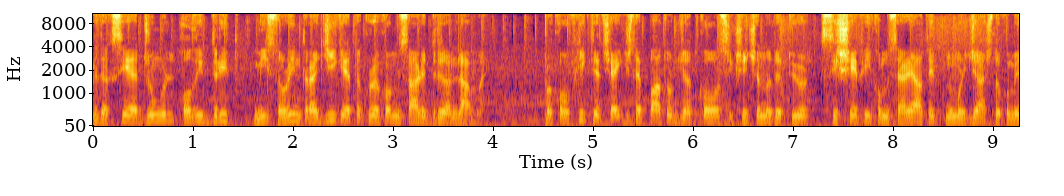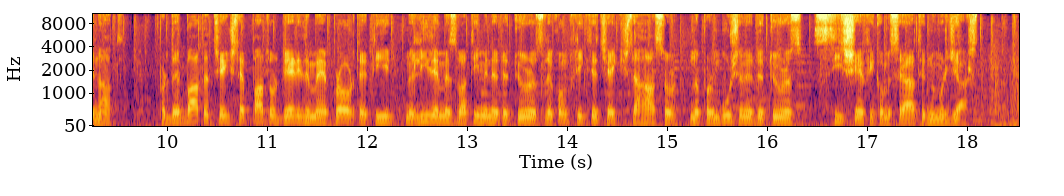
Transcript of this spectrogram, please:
redaksia e Xhungël hodhi dritë mbi historinë tragjike të kryekomisarit Dritan Lamaj. për konfliktet që ai kishte patur gjatë kohës që kishte qenë në detyrë si shefi i komisariatit numër 6 në Kombinat, për debatet që ai kishte patur deri dhe me eprorët e tij në lidhje me zbatimin e detyrës dhe konfliktet që ai kishte hasur në përmbushjen e detyrës si shef i komisariatit numër 6.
